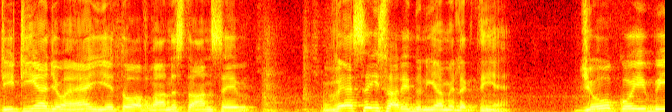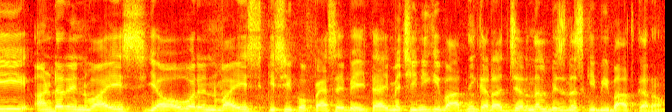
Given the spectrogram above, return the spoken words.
ٹی ٹیاں جو ہیں، یہ تو افغانستان سے ویسے ہی ساری دنیا میں لگتی ہیں۔ جو کوئی بھی انڈر انوائس یا اوور انوائس کسی کو پیسے بھیجتا ہے، میں چینی کی بات نہیں کر رہا، جرنل بزنس کی بھی بات کر رہا ہوں۔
